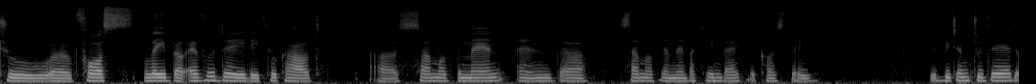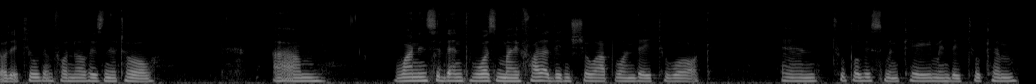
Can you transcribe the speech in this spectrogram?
to uh, forced labor every day. They took out uh, some of the men, and uh, some of them never came back because they they beat them to death or they killed them for no reason at all. Um, one incident was my father didn't show up one day to work, and two policemen came and they took him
